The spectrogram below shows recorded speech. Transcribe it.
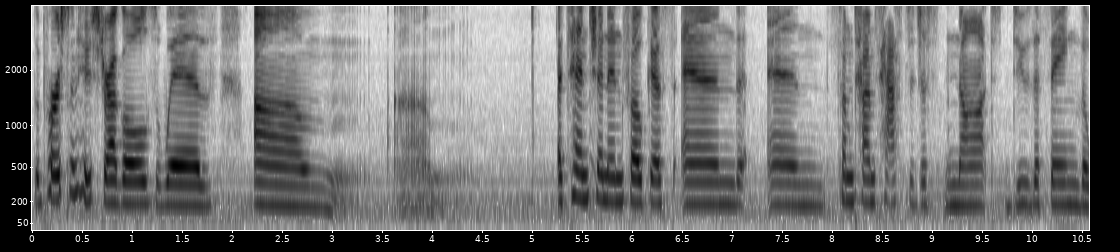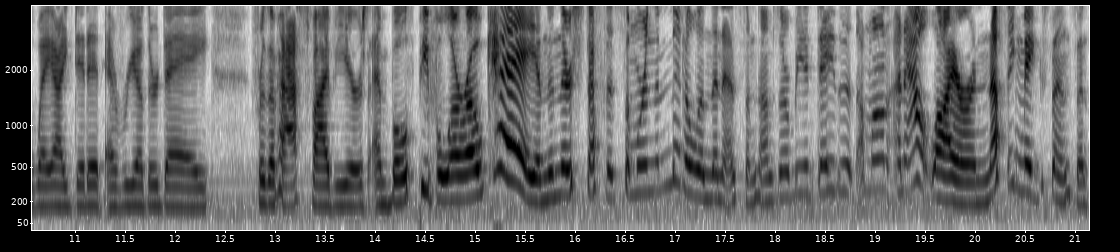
the person who struggles with um, um, attention and focus and and sometimes has to just not do the thing the way I did it every other day for the past five years. And both people are okay. And then there's stuff that's somewhere in the middle. And then sometimes there'll be a day that I'm on an outlier and nothing makes sense. And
